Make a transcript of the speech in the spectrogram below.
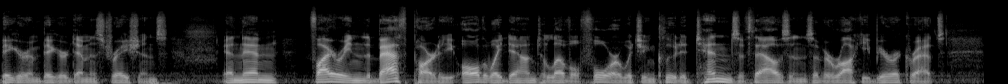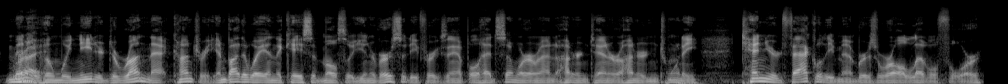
bigger and bigger demonstrations, and then firing the Ba'ath Party all the way down to level four, which included tens of thousands of Iraqi bureaucrats, many right. of whom we needed to run that country. And by the way, in the case of Mosul University, for example, had somewhere around 110 or 120 tenured faculty members were all level four.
